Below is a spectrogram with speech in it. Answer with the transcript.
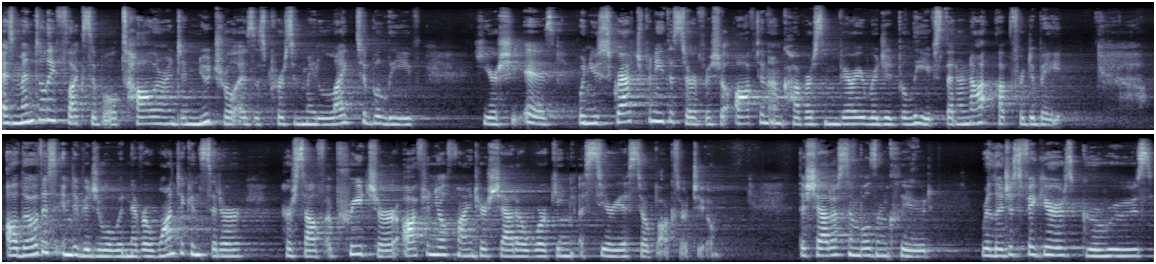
As mentally flexible, tolerant, and neutral as this person may like to believe he or she is, when you scratch beneath the surface, you'll often uncover some very rigid beliefs that are not up for debate. Although this individual would never want to consider herself a preacher, often you'll find her shadow working a serious soapbox or two. The shadow symbols include religious figures, gurus,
